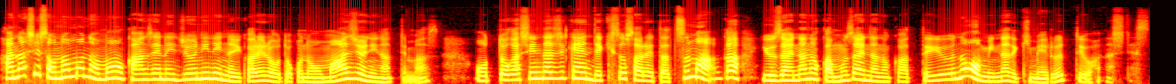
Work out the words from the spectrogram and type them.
話そのものも完全に12人のイカれる男のオマージュになってます。夫が死んだ事件で起訴された妻が有罪なのか無罪なのかっていうのをみんなで決めるっていう話です。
